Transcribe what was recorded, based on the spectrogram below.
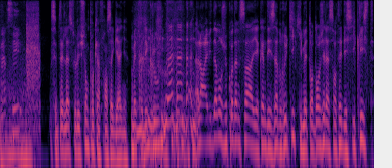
Merci. C'est peut-être la solution pour qu'un Français gagne, mettre des clous. Alors évidemment, je condamne ça. Il y a quand même des abrutis qui mettent en danger la santé des cyclistes.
